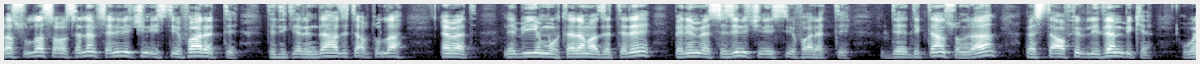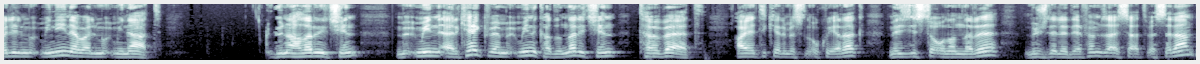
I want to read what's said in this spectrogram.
Resulullah sallallahu aleyhi ve sellem senin için istiğfar etti dediklerinde Hazreti Abdullah evet Nebi-i Muhterem Hazretleri benim ve sizin için istiğfar etti dedikten sonra ve estağfir li zenbike ve lil müminine vel müminat günahların için mümin erkek ve mümin kadınlar için tevbe et. Ayeti kerimesini okuyarak mecliste olanları müjdeledi Efendimiz Aleyhisselatü Vesselam.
